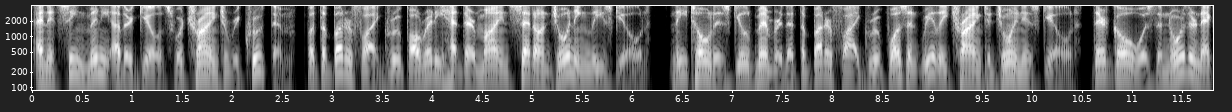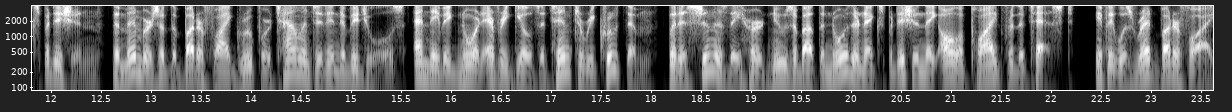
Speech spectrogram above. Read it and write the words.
and it seemed many other guilds were trying to recruit them, but the Butterfly group already had their minds set on joining Lee's guild. Lee told his guild member that the Butterfly Group wasn't really trying to join his guild. Their goal was the Northern Expedition. The members of the Butterfly Group were talented individuals, and they've ignored every guild's attempt to recruit them. But as soon as they heard news about the Northern Expedition, they all applied for the test. If it was Red Butterfly,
